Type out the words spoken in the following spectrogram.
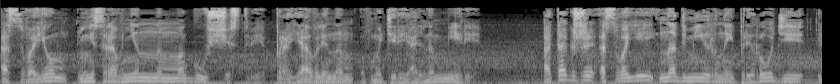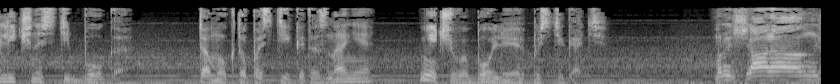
о своем несравненном могуществе, проявленном в материальном мире, а также о своей надмирной природе личности Бога. Тому, кто постиг это знание, нечего более постигать. Манушаранг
